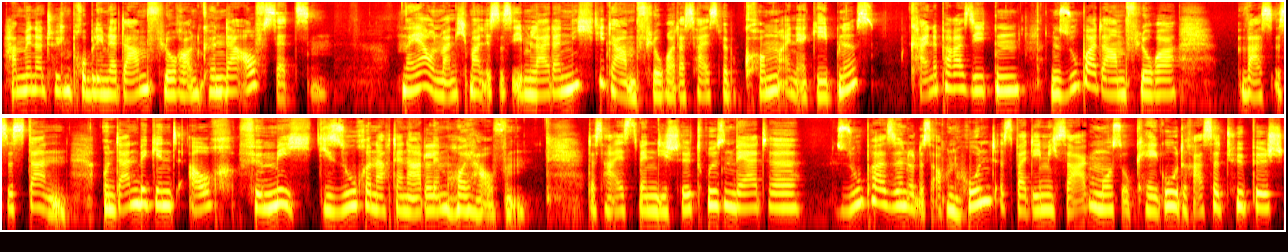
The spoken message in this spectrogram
haben wir natürlich ein Problem der Darmflora und können da aufsetzen. Naja, und manchmal ist es eben leider nicht die Darmflora. Das heißt, wir bekommen ein Ergebnis, keine Parasiten, eine super Darmflora. Was ist es dann? Und dann beginnt auch für mich die Suche nach der Nadel im Heuhaufen. Das heißt, wenn die Schilddrüsenwerte super sind und es auch ein Hund ist, bei dem ich sagen muss, okay, gut, rassetypisch,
